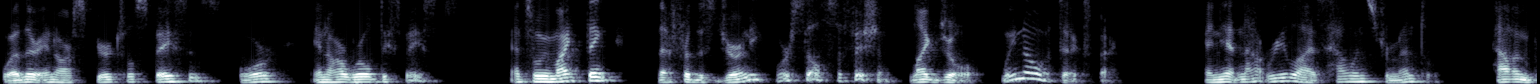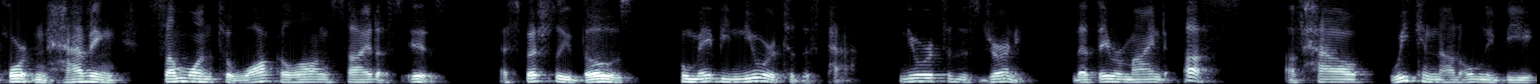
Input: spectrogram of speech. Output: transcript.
whether in our spiritual spaces or in our worldly spaces. And so we might think that for this journey, we're self-sufficient, like Joel. We know what to expect, and yet not realize how instrumental, how important having someone to walk alongside us is, especially those who may be newer to this path, newer to this journey, that they remind us of how we can not only be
